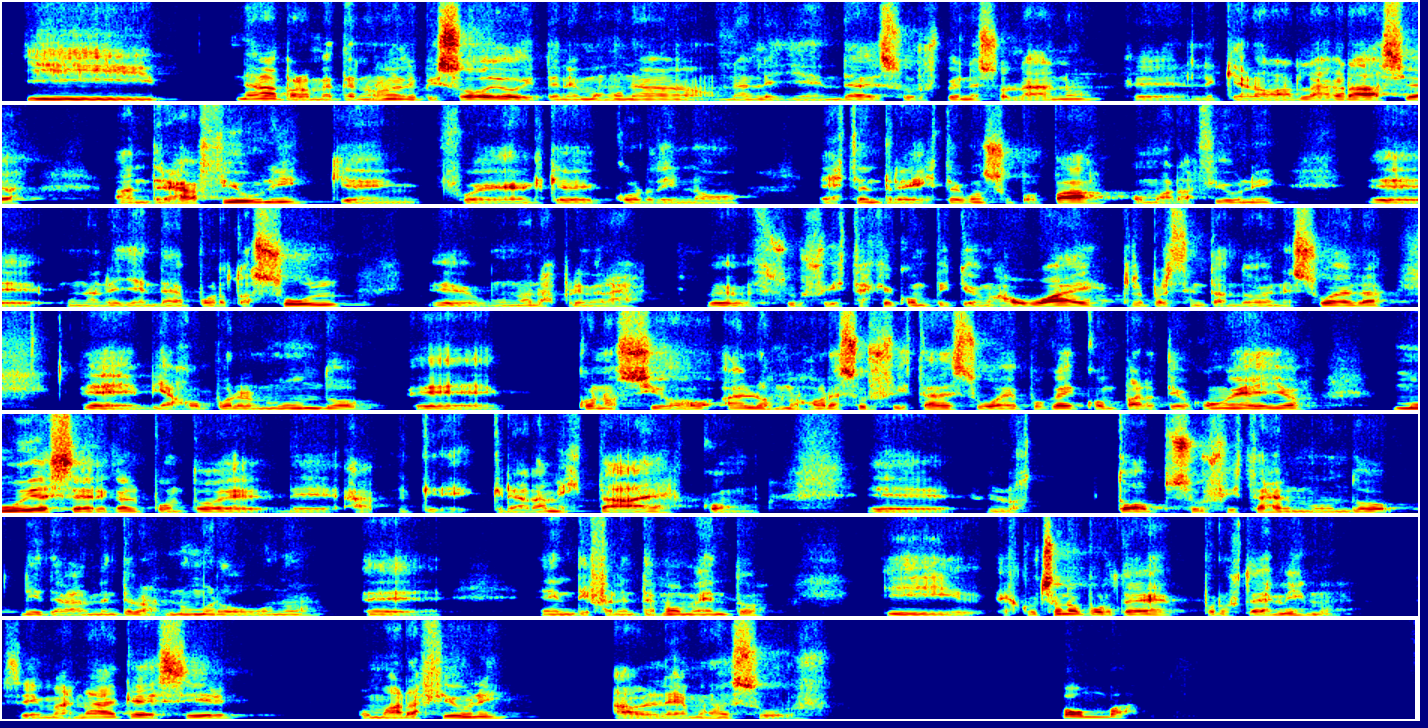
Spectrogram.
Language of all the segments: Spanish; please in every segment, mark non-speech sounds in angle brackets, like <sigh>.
Y nada, para meternos en el episodio, hoy tenemos una, una leyenda del surf venezolano. Eh, le quiero dar las gracias a Andrés Afiuni, quien fue el que coordinó esta entrevista con su papá, Omar Afiuni, eh, una leyenda de Puerto Azul, eh, una de las primeras eh, surfistas que compitió en Hawái representando a Venezuela, eh, viajó por el mundo, eh, conoció a los mejores surfistas de su época y compartió con ellos muy de cerca al punto de, crear amistades con los top surfistas del mundo, literalmente los número uno en diferentes momentos. Y escúchenlo por ustedes, por ustedes mismos. Sin más nada que decir, Omar Afiuni, hablemos de surf. bomba.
